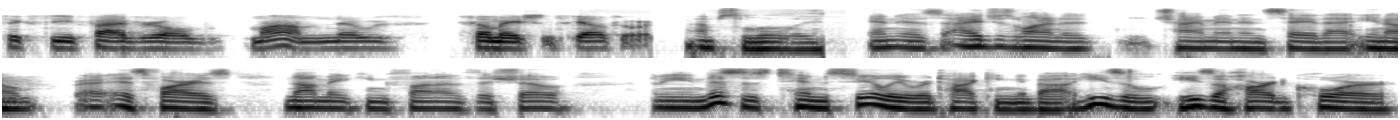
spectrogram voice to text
65 year old mom knows filmation skeletor Absolutely. And as I just wanted to chime in and say that, you know, as far as not making fun of the show, I mean, this is Tim Seeley we're talking about. He's a he's a hardcore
